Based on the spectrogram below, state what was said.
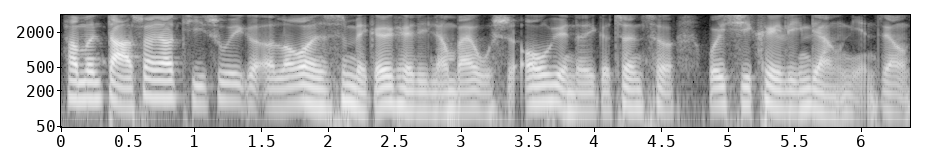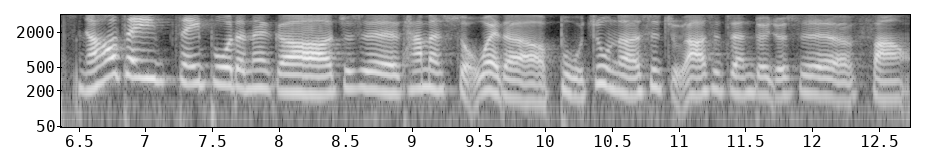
他们打算要提出一个 allowance，是每个月可以领两百五十欧元的一个政策，为期可以领两年这样子。然后这一这一波的那个就是他们所谓的补助呢，是主要是针对就是房，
